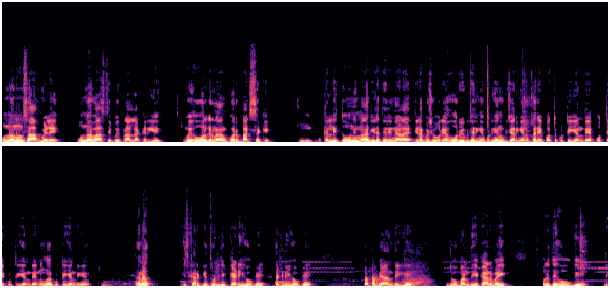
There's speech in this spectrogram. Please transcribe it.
ਉਹਨਾਂ ਨੂੰ ਇਨਸਾਫ ਮਿਲੇ। ਉਹਨਾਂ ਵਾਸਤੇ ਕੋਈ ਉਪਰਾਲਾ ਕਰੀਏ ਕੋਈ ਹੋਰ ਗੁਰਨਾਮ ਕੌਰ ਬਚ ਸਕੇ। ਠੀਕ ਹੈ। ਕੱਲੀ ਤੂੰ ਨਹੀਂ ਮਾਂ ਜਿਹੜਾ ਤੇਰੇ ਨਾਲ ਹੈ ਜਿਹੜਾ ਕੁਝ ਹੋ ਰਿਹਾ ਹੋਰ ਵੀ ਬਥੇਰੀਆਂ ਬੁੜੀਆਂ ਨੂੰ ਵਿਚਾਰੀਆਂ ਨੂੰ ਘਰੇ ਪੁੱਤ ਕੁੱਟੀ ਜਾਂਦੇ ਆ ਪੋਤੇ ਕੁੱਟੀ ਜਾਂਦੇ ਆ ਨੂੰਹਾਂ ਕੁੱਟੀ ਜਾਂਦੀਆਂ। ਹੈਨਾ? ਇਸ ਕਰਕੇ ਥੋੜੀ ਜਿਹੀ ਕੈੜੀ ਹੋ ਕੇ ਤਕੜੀ ਹੋ ਕੇ ਆਪਾਂ ਬਿਆਨ ਦਈਏ ਜੋ ਬਣਦੀ ਹੈ ਕਾਰਵਾਈ ਉਹਦੇ ਤੇ ਹੋਊਗੀ ਤੇ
